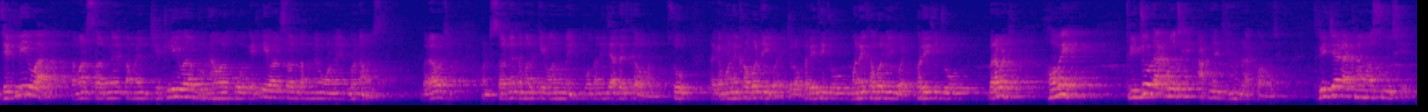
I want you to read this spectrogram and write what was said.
જેટલી વાર તમારા સરને તમે જેટલી વાર ભણાવવા કહો, એટલી વાર સર તમને ઓનલાઈન ભણાવશે. બરાબર છે? પણ સરને તમારે કહેવાનું નહીં. પોતાની જાતે જ કરવાનું. શું? કે મને ખબર નહીં પડે. ચલો ફરીથી જુઓ. મને ખબર નહીં પડે. ફરીથી જુઓ. બરાબર છે? હવે, ત્રીજો દાખલો છે આપણે ધ્યાન રાખવાનો છે. ત્રીજા દાખલામાં શું છે?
